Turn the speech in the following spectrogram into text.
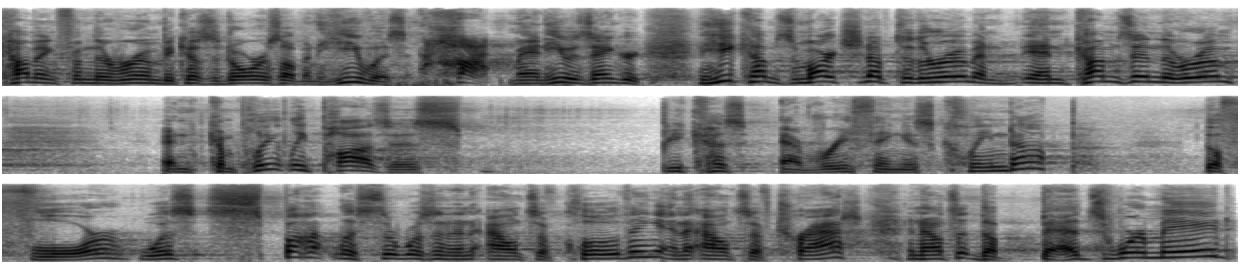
coming from the room because the door was open. He was hot, man. He was angry. he comes marching up to the room and, and comes in the room and completely pauses because everything is cleaned up. The floor was spotless. There wasn't an ounce of clothing, an ounce of trash, an ounce of the beds were made,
